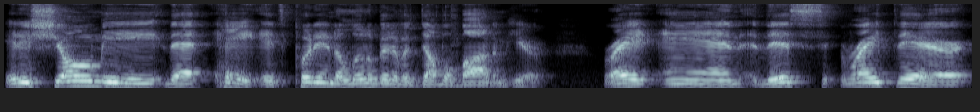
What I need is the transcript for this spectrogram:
it is showing me that, hey, it's put in a little bit of a double bottom here, right? And this right there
